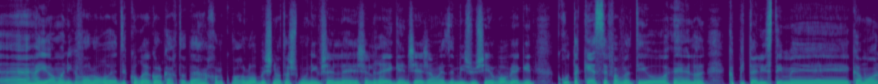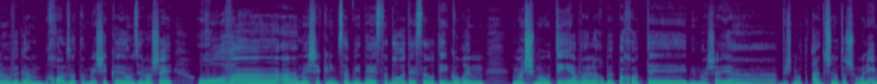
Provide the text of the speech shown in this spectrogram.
אה, היום אני כבר לא רואה את זה קורה כל כך, אתה יודע, אנחנו כבר לא בשנות ה-80 של, אה, של רייגן, שיש שם איזה מישהו שיבוא ויגיד, קחו את הכסף, אבל תהיו לא, קפיטליסטים אה, כמונו, וגם בכל זאת, המשק היום זה לא שרוב המשק נמצא בידי ההסתדרות, ההסתדרות היא גורם משמעותי, אבל הרבה פחות אה, ממה שהיה בשנות, עד שנות ה-80.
